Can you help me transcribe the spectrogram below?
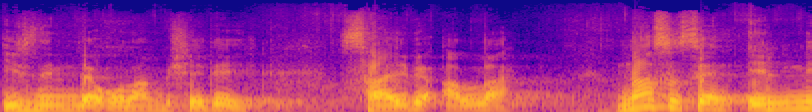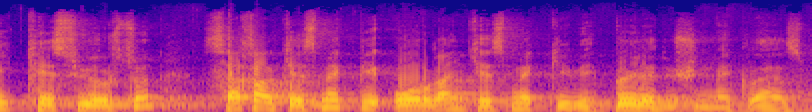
iznimde olan bir şey değil. Sahibi Allah. Nasıl sen elini kesiyorsun, sakal kesmek bir organ kesmek gibi. Böyle düşünmek lazım.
